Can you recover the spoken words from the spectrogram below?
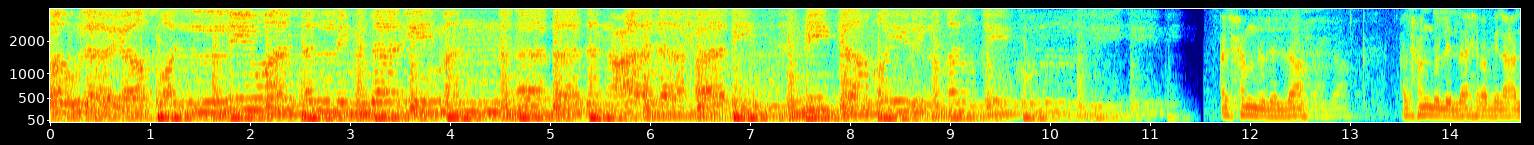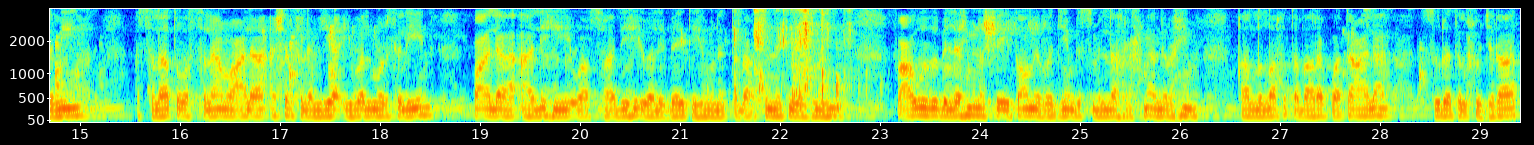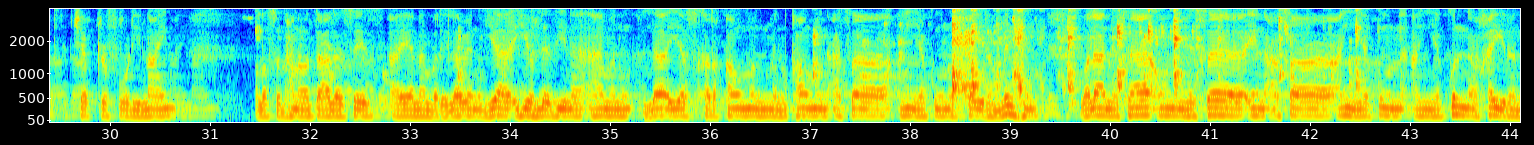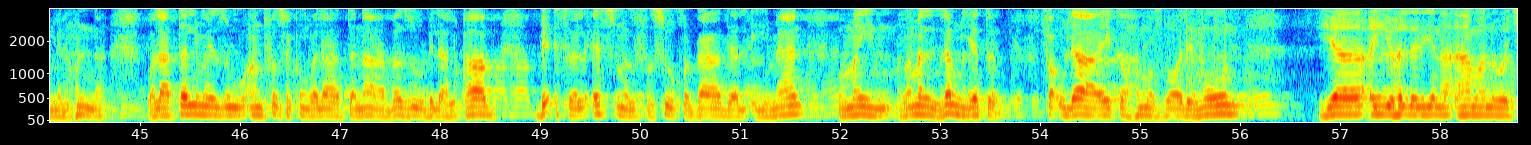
مولاي صل وسلم دائما أبدا على حبيبك خير الخلق كلهم. الحمد لله الحمد لله رب العالمين الصلاة والسلام على أشرف الأنبياء والمرسلين وعلى آله وأصحابه ولبيته ومن اتبع سنته أجمعين. فاعوذ باللہ من الشیطان الرجیم، بسم اللہ الرحمن الرحیم۔ قال اللہ تبارک و تعالی، سورة الحجرات chapter 49 Allah subhanahu wa ta'ala says, ayah number 11, يا أيها الذين آمنوا لا يسخر قوم من قوم عسى أن يكونوا خيرا منهم ولا نساء من نساء عسى أن يكون أن يكن خيرا منهن ولا تلمزوا أنفسكم ولا تنابزوا بالألقاب بئس الاسم الفسوق بعد الإيمان ومن ومن لم يتب فأولئك هم الظالمون يا أيها الذين آمنوا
